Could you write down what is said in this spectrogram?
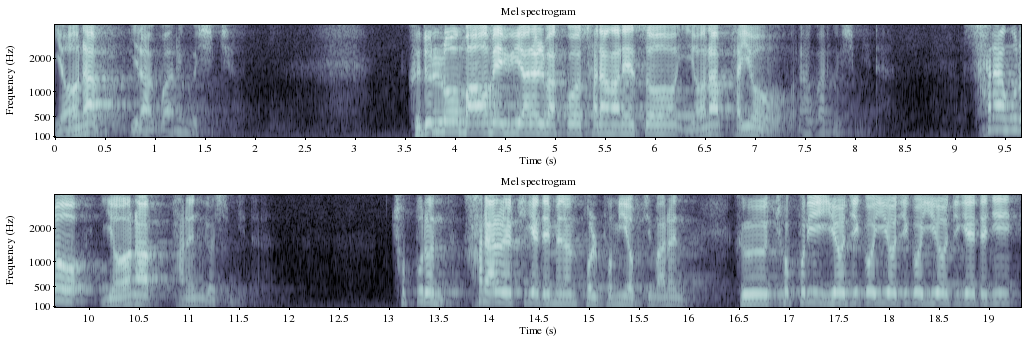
연합이라고 하는 것이죠. 그들로 마음의 위안을 받고 사랑 안에서 연합하여 라고 하는 것입니다. 사랑으로 연합하는 것입니다. 촛불은 하나를 켜게 되면 볼품이 없지만은 그 촛불이 이어지고 이어지고 이어지게 되니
